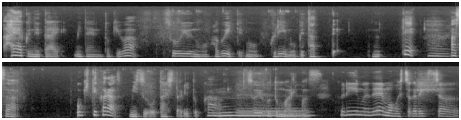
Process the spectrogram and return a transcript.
早く寝たいみたいな時はそういうのを省いてもうクリームをベタって塗ってはい。朝起きてから水を足したりとかうん。そういうこともあります。クリームでもう保湿ができちゃう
